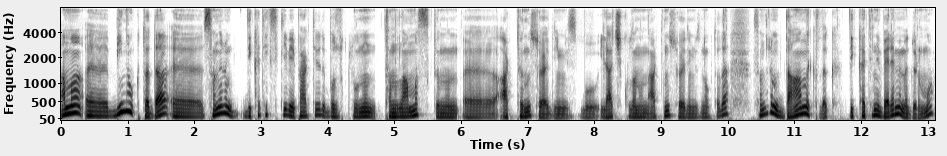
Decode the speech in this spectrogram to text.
Ama e, bir noktada e, sanırım dikkat eksikliği ve hiperaktivite bozukluğunun tanılanma sıklığının e, arttığını söylediğimiz bu ilaç kullanımının arttığını söylediğimiz noktada sanırım dağınıklık, dikkatini verememe durumu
